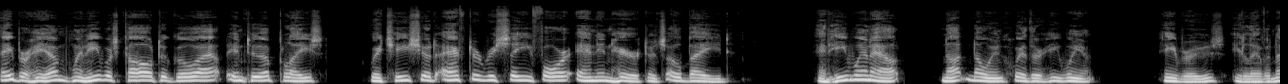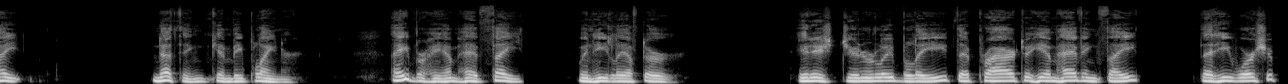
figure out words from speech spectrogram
Abraham, when he was called to go out into a place which he should after receive for an inheritance, obeyed. And he went out, not knowing whither he went. Hebrews 11:8. Nothing can be plainer. Abraham had faith when he left Ur. It is generally believed that prior to him having faith, that he worshiped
